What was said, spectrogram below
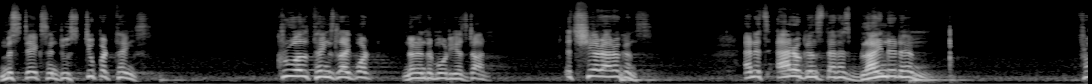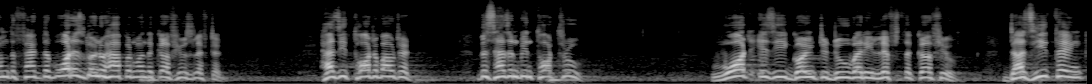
mistakes and do stupid things. Cruel things like what Narendra Modi has done. It's sheer arrogance. And it's arrogance that has blinded him from the fact that what is going to happen when the curfew is lifted? Has he thought about it? This hasn't been thought through. What is he going to do when he lifts the curfew? Does he think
